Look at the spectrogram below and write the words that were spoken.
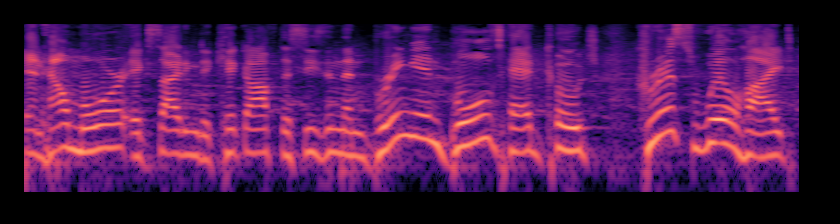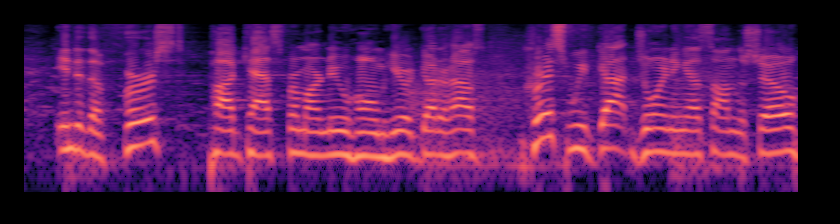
And how more exciting to kick off the season than bring in Bulls head coach Chris Wilhite into the first podcast from our new home here at Gutterhouse. Chris, we've got joining us on the show.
